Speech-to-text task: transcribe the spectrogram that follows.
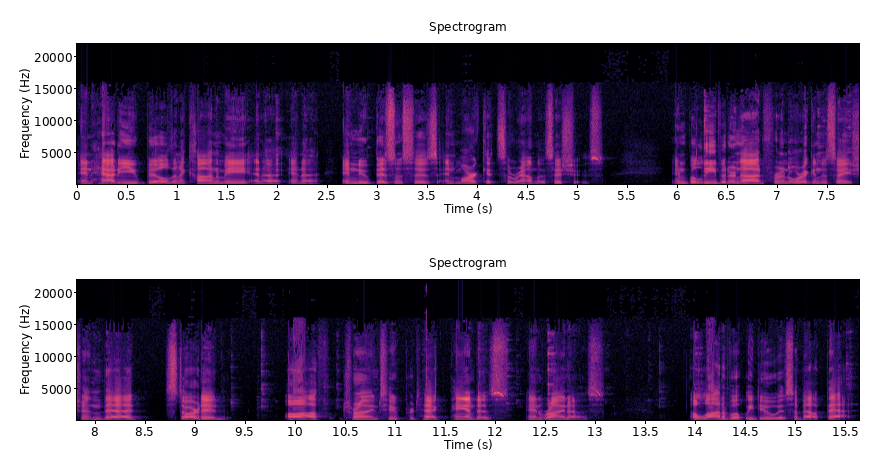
And how do you build an economy and, a, and, a, and new businesses and markets around those issues? And believe it or not, for an organization that started off trying to protect pandas and rhinos, a lot of what we do is about that.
